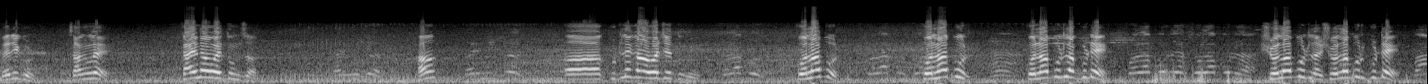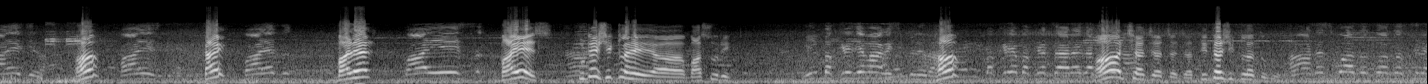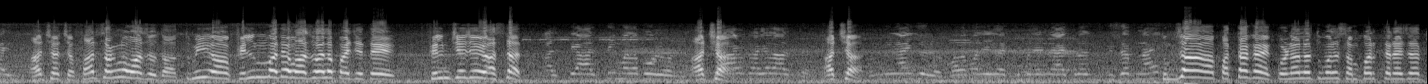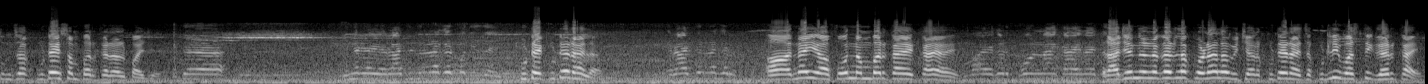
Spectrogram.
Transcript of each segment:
Very good चांगलं आहे. काय नाव आहे तुमचं? हां? कुठल्या गावाचे तुम्ही? कोल्हापूर? कोल्हापूर. कोल्हापूरला कुठे? सोलापूरला सोलापूर कुठे? हा? काय? बाळ्या बाळेस. बायेस. कुठे शिकलं हे बासुरी? बकऱ्याच्या. हा? बकऱ्या बकऱ्या चारायला हा अच्छा अच्छा अच्छा अच्छा. तिथं शिकला तुम्ही हा असंच फिरायचं अच्छा अच्छा. फार चांगलं वाजवता. तुम्ही फिल्ममध्ये वाजवायला पाहिजे ते. फिल्मचे जे असतात. आलते आलते मला बोलवलं. अच्छा. चार जागेला आलतं. अच्छा. पण मी नाही गेलो. मला घरची तुला दिसत नाही. तुमचा पत्ता काय? कोणाला तुम्हाला संपर्क करायचा? तुमचा कुठे संपर्क करायला पाहिजे? इंदिरा- राजेंद्र नगरमध्ये जाईल कुठे कुठे राहायला? राजेंद्र नगर अ, नाही फोन नंबर काय काय आहे? माझ्याकडे फोन नाही काय नाही. राजेंद्र नगरला कोणाला विचार कुठे राहायचं कुठली वस्ती घर काय?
